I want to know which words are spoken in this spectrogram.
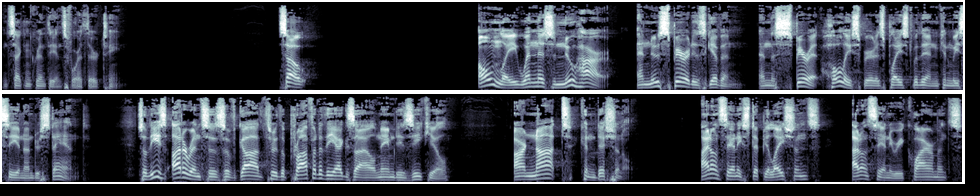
in 2 Corinthians 4:13. So, only when this new heart and new spirit is given and the Spirit, Holy Spirit, is placed within, can we see and understand. So these utterances of God through the prophet of the exile named Ezekiel are not conditional. I don't see any stipulations. I don't see any requirements.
